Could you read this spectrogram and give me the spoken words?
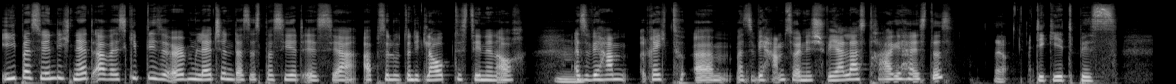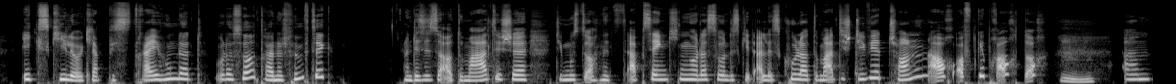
Ich persönlich nicht, aber es gibt diese Urban Legend, dass es passiert ist, ja, absolut. Und ich glaube das denen auch. Mhm. Also wir haben recht, ähm, also wir haben so eine Schwerlasttrage, heißt das. Ja. Die geht bis x Kilo, ich glaube bis 300 oder so, 350. Und das ist so automatische, die musst du auch nicht absenken oder so und das geht alles cool automatisch. Die wird schon auch oft gebraucht, doch. Mhm. Ähm,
